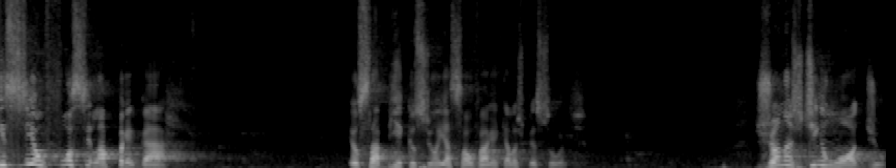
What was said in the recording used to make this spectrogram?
E se eu fosse lá pregar, eu sabia que o Senhor ia salvar aquelas pessoas. Jonas tinha um ódio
